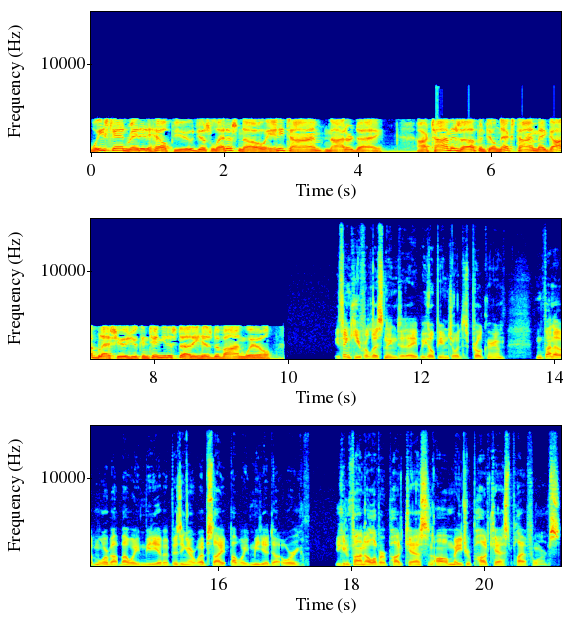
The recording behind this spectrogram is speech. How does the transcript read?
We stand ready to help you. Just let us know anytime, night or day. Our time is up. Until next time, may God bless you as you continue to study His divine will. We thank you for listening today. We hope you enjoyed this program. You can find out more about Bible Way Media by visiting our website, biblewaymedia.org. You can find all of our podcasts on all major podcast platforms.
